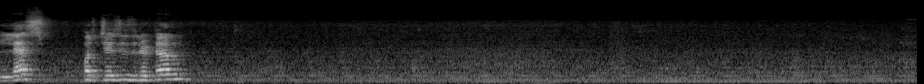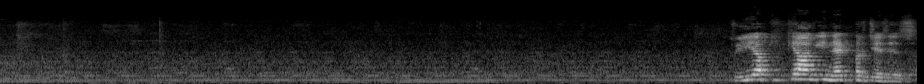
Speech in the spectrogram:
लेस परचेजेस रिटर्न तो ये आपकी क्या आ गई नेट परचेजेस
